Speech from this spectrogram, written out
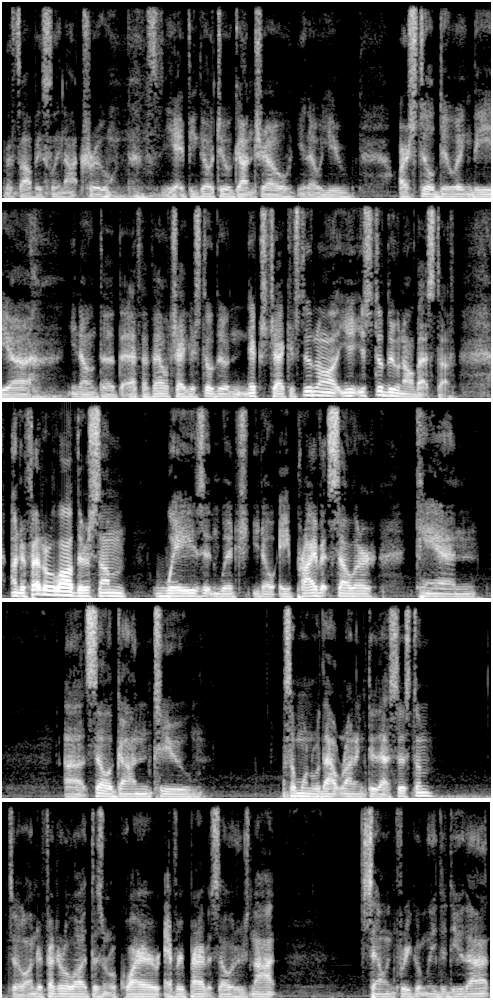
that's obviously not true. yeah, if you go to a gun show, you know you are still doing the uh, you know the, the FFL check, you're still doing NICS check, you're still doing all, you're still doing all that stuff. Under federal law, there's some ways in which you know a private seller can uh, sell a gun to someone without running through that system. So under federal law, it doesn't require every private seller who's not selling frequently to do that.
